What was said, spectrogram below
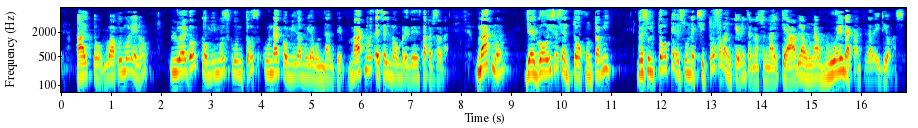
alto, guapo y moreno, luego comimos juntos una comida muy abundante. Mahmoud es el nombre de esta persona. Mahmoud llegó y se sentó junto a mí. Resultó que es un exitoso banquero internacional que habla una buena cantidad de idiomas.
